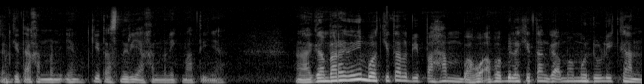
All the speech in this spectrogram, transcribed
Dan kita akan yang kita sendiri akan menikmatinya. Nah gambaran ini buat kita lebih paham bahwa apabila kita nggak memedulikan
